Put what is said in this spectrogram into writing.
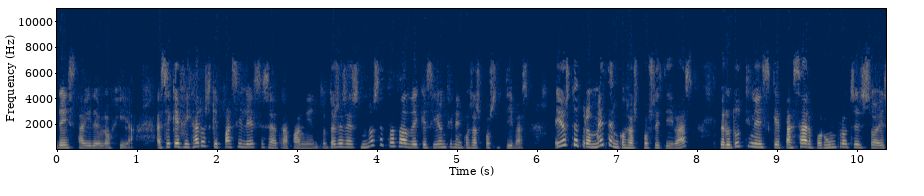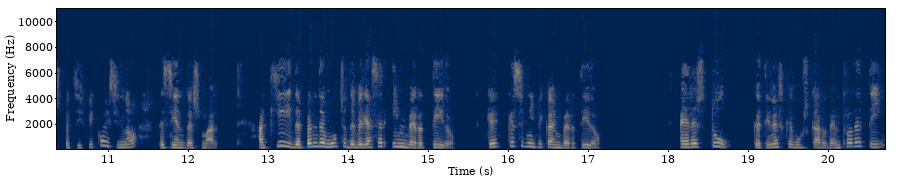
de esta ideología. Así que fijaros qué fácil es ese atrapamiento. Entonces, no se trata de que si ellos tienen cosas positivas. Ellos te prometen cosas positivas, pero tú tienes que pasar por un proceso específico y si no, te sientes mal. Aquí depende mucho, debería ser invertido. ¿Qué, qué significa invertido? Eres tú que tienes que buscar dentro de ti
